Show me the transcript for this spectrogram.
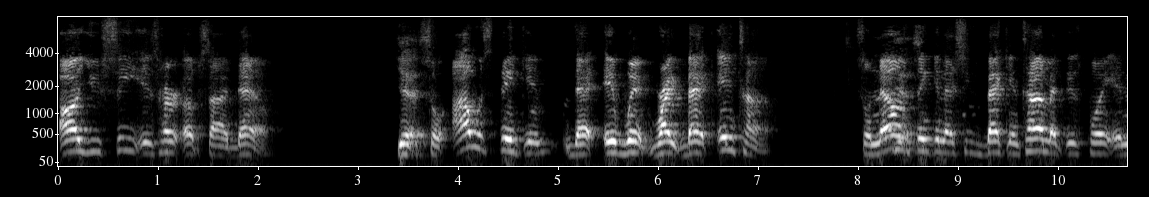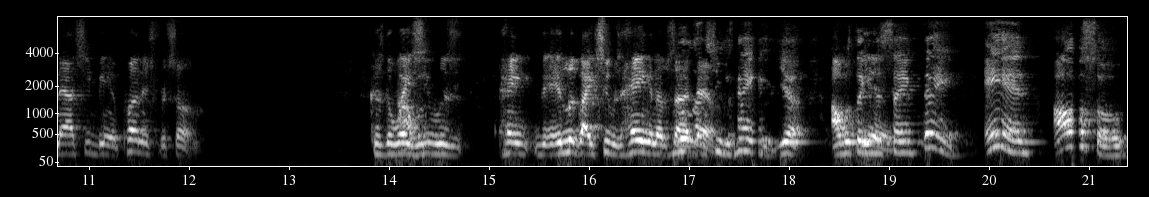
All you see is her upside down. Yes. So I was thinking that it went right back in time. So now I'm thinking that she's back in time at this point, and now she's being punished for something. Because the way was- she was hang, it looked like she was hanging upside down. like she was hanging. Yeah, I was thinking Yeah. the same thing. And also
